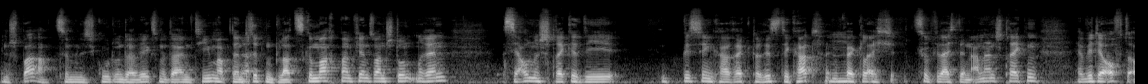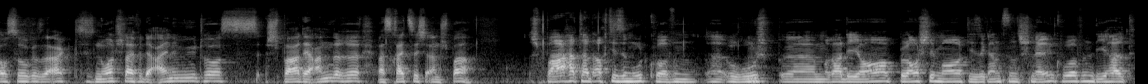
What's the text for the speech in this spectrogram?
in Spa ziemlich gut unterwegs mit deinem Team. Habt den ja. dritten Platz gemacht beim 24-Stunden-Rennen. Ist ja auch eine Strecke, die ein bisschen Charakteristik hat im mhm. Vergleich zu vielleicht den anderen Strecken. Er wird ja oft auch so gesagt, Nordschleife der eine Mythos, Spa der andere. Was reizt sich an Spa? Spa hat halt auch diese Mutkurven, äh, Rouge, ähm, Radiant, Blanchiment, diese ganzen schnellen Kurven, die halt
